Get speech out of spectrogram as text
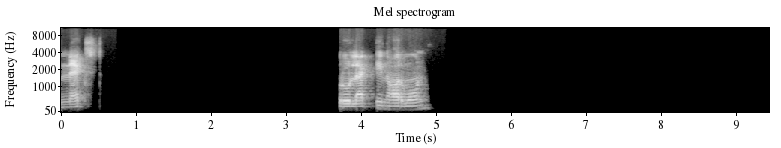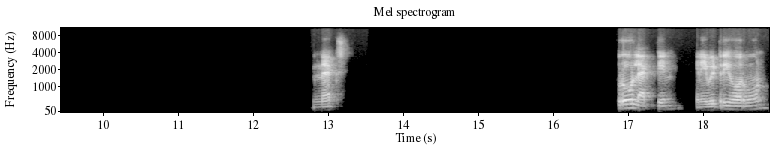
Next prolactin hormone next prolactin inhibitory hormone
